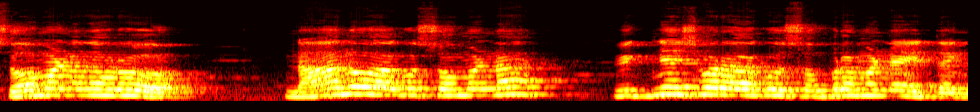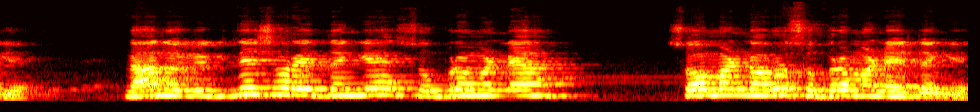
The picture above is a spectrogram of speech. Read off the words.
ಸೋಮಣ್ಣನವರು, ನಾನು ಹಾಗೂ ಸೋಮಣ್ಣ ವಿಘ್ನೇಶ್ವರ ಹಾಗೂ ಸುಬ್ರಹ್ಮಣ್ಯ ಇದ್ದಂಗೆ. ನಾನು ವಿಘ್ನೇಶ್ವರ ಇದ್ದಂಗೆ, ಸುಬ್ರಹ್ಮಣ್ಯ ಸೋಮಣ್ಣವರು ಸುಬ್ರಹ್ಮಣ್ಯ ಇದ್ದಂಗೆ.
